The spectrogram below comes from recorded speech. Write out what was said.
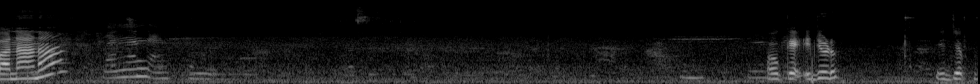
బనానా? ఓకే ఇది చూడు. ఇది చెప్పు.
